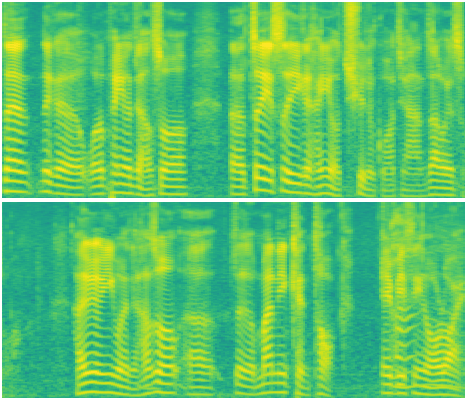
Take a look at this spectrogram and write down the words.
但那个我的朋友讲说，呃，这是一个很有趣的国家，你知道为什么？他就用英文讲，他说呃，这个 money can talk，everything alright，、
